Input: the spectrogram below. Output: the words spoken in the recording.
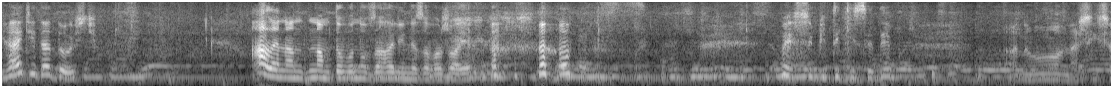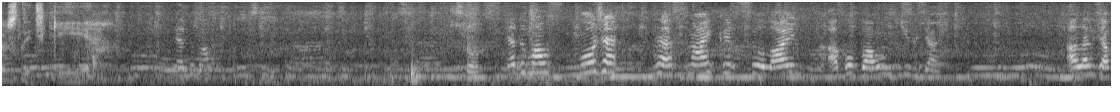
Геть іде дощ. Але нам, нам то воно взагалі не заважає. Ми собі такі сидимо. А ну, наші шашлички. Я думав, Що? я думав, може за снайкерс онлайн або баунті взяти. Але взяв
